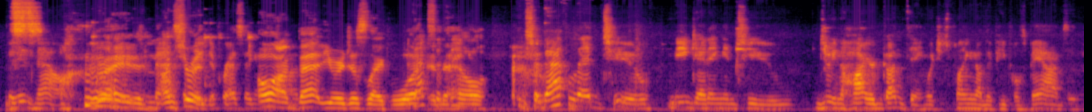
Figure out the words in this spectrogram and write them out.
It is now. Right. I'm sure it- depressing. Oh, I bet you were just like, what in the the, hell? So that led to me getting into doing the hired gun thing, which is playing in other people's bands. And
